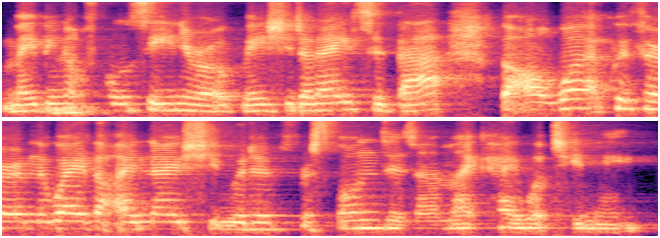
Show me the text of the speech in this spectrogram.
maybe not 14 year old me she'd have hated that but i'll work with her in the way that i know she would have responded and i'm like hey what do you need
